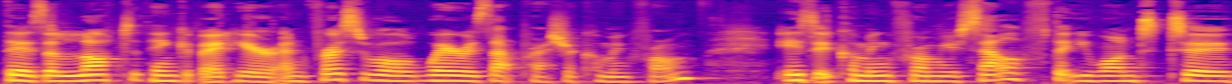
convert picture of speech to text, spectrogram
there's a lot to think about here. And first of all, where is that pressure coming from? Is it coming from yourself that you want to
